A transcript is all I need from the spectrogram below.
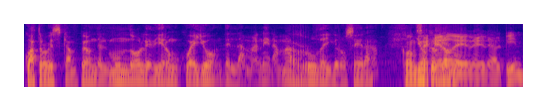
cuatro veces campeón del mundo, le dieron cuello de la manera más ruda y grosera. Consejero de, de, Alpine.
